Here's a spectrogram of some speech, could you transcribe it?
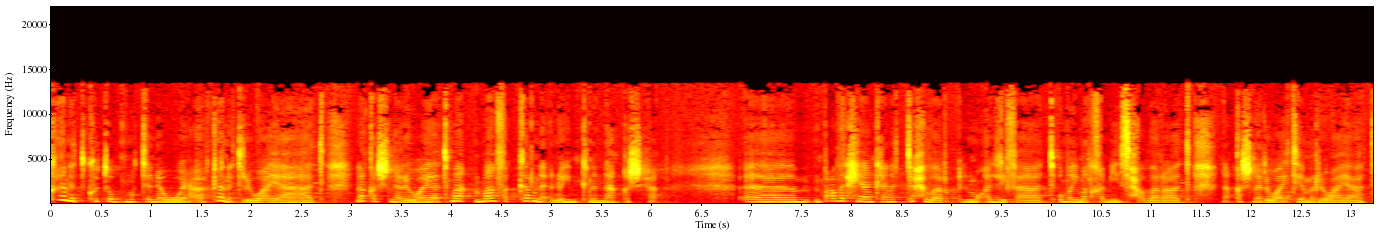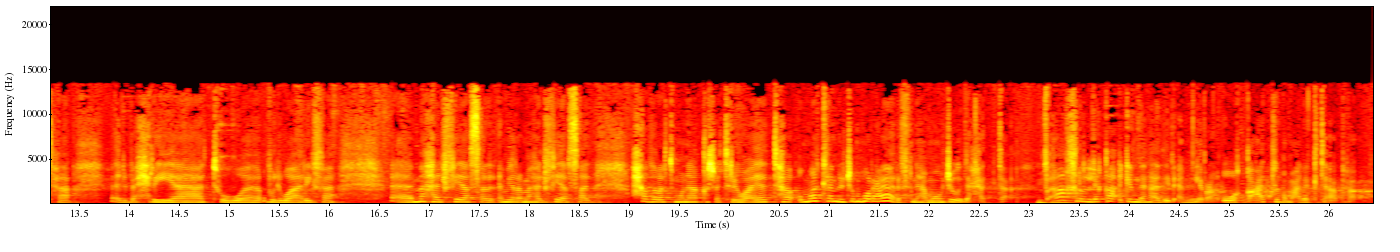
كانت كتب متنوعة كانت روايات. ناقشنا روايات ما ما فكرنا أنه يمكن نناقشها. بعض الأحيان كانت تحضر المؤلفات أميمة الخميس حضرت ناقشنا روايتين من رواياتها البحريات والوارفة. مها الفيصل الأميرة مها الفيصل حضرت مناقشة روايتها وما كان الجمهور عارف أنها موجودة حتى. في آخر اللقاء قلنا هذه الأميرة ووقعت لهم على كتابها.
